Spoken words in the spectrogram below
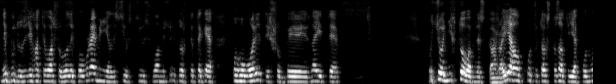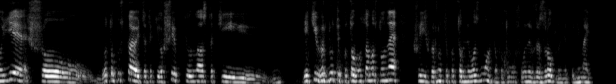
не буду затягати вашого великого времени, але сів, сів з вами сьогодні трошки таке поговорити, щоб, знаєте, Оцього ніхто вам не скаже. А я вам хочу так сказати, як воно є, що от опускаються такі ошибки у нас такі, які вернути потім, саме основне, що їх вернути потім невозможно, тому що вони вже зроблені, понімаєте,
